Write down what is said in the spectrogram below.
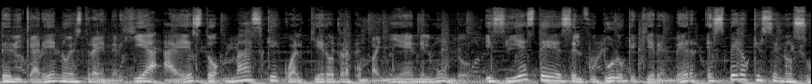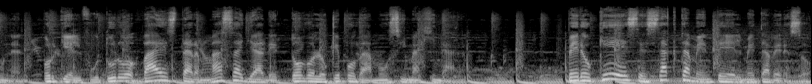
Dedicaré nuestra energía a esto más que cualquier otra compañía en el mundo. Y si este es el futuro que quieren ver, espero que se nos unan, porque el futuro va a estar más allá de todo lo que podamos imaginar. Pero, ¿qué es exactamente el metaverso?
